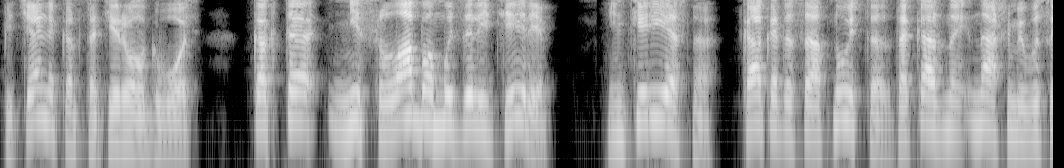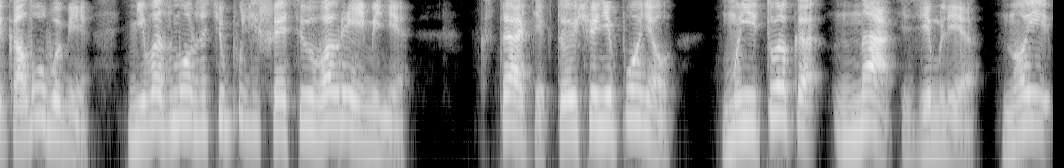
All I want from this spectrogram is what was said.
печально констатировал Гвоздь. Как-то не слабо мы залетели. Интересно, как это соотносится с доказанной нашими высоколобами невозможностью путешествий во времени? Кстати, кто еще не понял, мы не только на земле, но и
